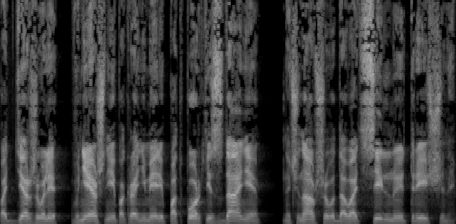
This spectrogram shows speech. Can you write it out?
поддерживали внешние, по крайней мере, подпорки здания, начинавшего давать сильные трещины.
